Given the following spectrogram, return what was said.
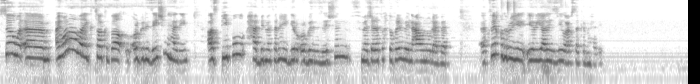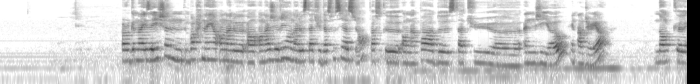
So um, I wanna like talk about organization هذه as people حابين مثلا يديروا organization في مجالات واحدة أخرين بين يعاونوا العباد. كيف يقدروا يرياليزيو عفسة كما هذه؟ Organisation, bon, on a le, en, en, Algérie, on a le statut d'association parce que on n'a pas de statut euh, NGO en Algérie. Donc, euh,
